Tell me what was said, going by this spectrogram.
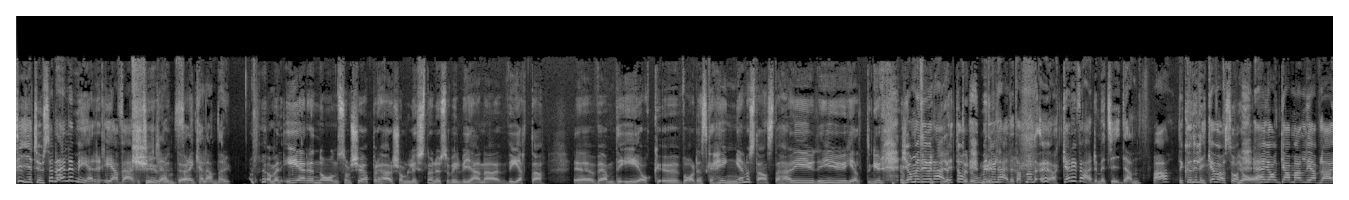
10 000 eller mer är jag värd tydligen för en kalender. Ja, men är det någon som köper det här som lyssnar nu så vill vi gärna veta eh, vem det är och eh, var den ska hänga någonstans. Det här är ju, det är ju helt grymt. Ja, men det är väl härligt, då, men det är väl härligt att man ökar i värde med tiden. Va? Det kunde lika vara så. Ja. Äh, jag har en gammal jävla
